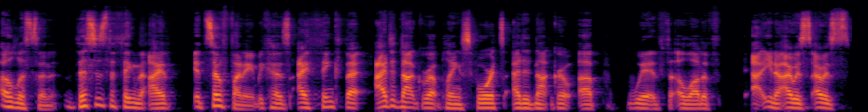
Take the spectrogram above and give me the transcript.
Oh, listen, this is the thing that I, it's so funny because I think that I did not grow up playing sports. I did not grow up with a lot of uh, you know I was I was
